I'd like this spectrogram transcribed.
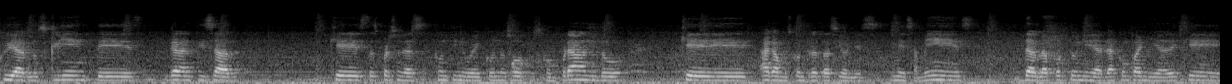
cuidar los clientes, garantizar que estas personas continúen con nosotros comprando, que hagamos contrataciones mes a mes, dar la oportunidad a la compañía de que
